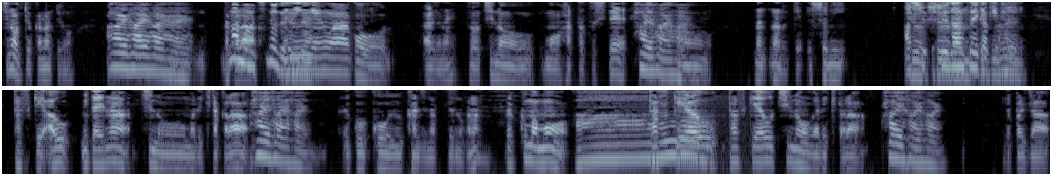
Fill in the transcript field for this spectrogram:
知能っていうかなんていうの？はいはいはいはい。だから、まあまあ、知能で全人然。間はこう、あれじゃない？そう、知能も発達して、はいはいあはい。の、な、なんだっけ、一緒に、あ集団生活に助け合うみたいな知能まで来たから、はいはいはい。こう、こういう感じになってるのかな？熊も。助け合う、助け合う知能ができたら、はいはいはい。やっぱりじゃあ、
